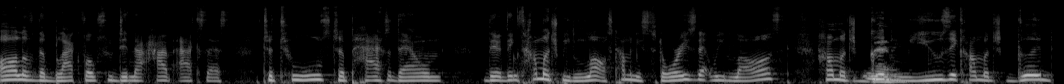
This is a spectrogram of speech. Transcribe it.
all of the black folks who did not have access to tools to pass down their things, how much we lost, how many stories that we lost, how much good music, how much good,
